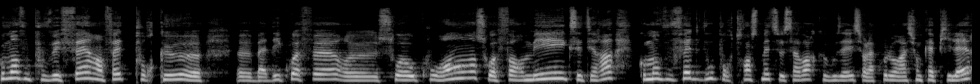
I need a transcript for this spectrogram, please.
comment vous pouvez faire en fait pour que euh, euh, bah, des coiffeurs euh, soient au courant, soient formés, etc. Comment vous faites vous pour transmettre ce savoir que vous avez sur la coloration capillaire,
